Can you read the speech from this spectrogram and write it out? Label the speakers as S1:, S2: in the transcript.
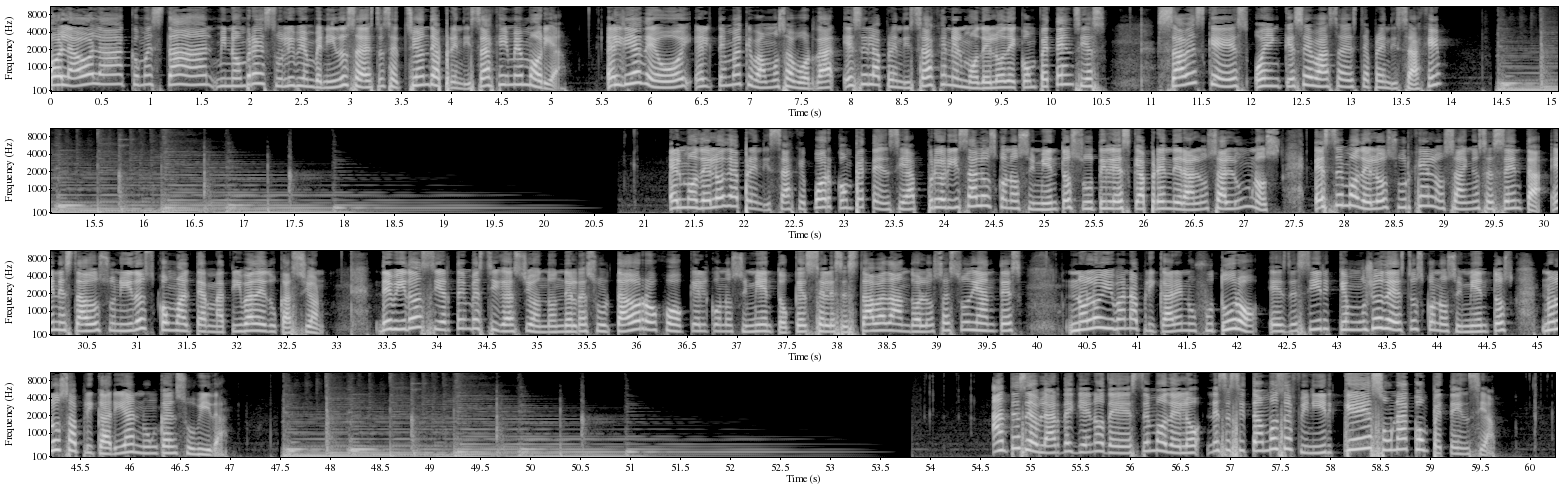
S1: Hola, hola, ¿cómo están? Mi nombre es Zuli y bienvenidos a esta sección de aprendizaje y memoria. El día de hoy, el tema que vamos a abordar es el aprendizaje en el modelo de competencias. ¿Sabes qué es o en qué se basa este aprendizaje? El modelo de aprendizaje por competencia prioriza los conocimientos útiles que aprenderán los alumnos. Este modelo surge en los años 60 en Estados Unidos como alternativa de educación. Debido a cierta investigación donde el resultado arrojó que el conocimiento que se les estaba dando a los estudiantes no lo iban a aplicar en un futuro, es decir, que muchos de estos conocimientos no los aplicarían nunca en su vida. Antes de hablar de lleno de este modelo, necesitamos definir qué es una competencia.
